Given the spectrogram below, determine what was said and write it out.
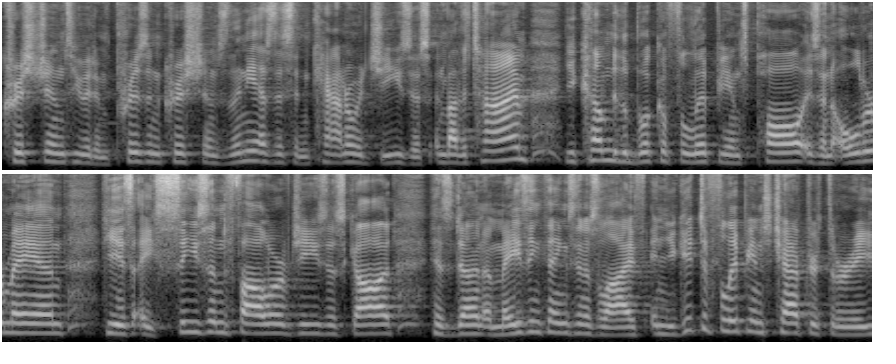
Christians, he would imprison Christians. Then he has this encounter with Jesus. And by the time you come to the book of Philippians, Paul is an older man. He is a seasoned follower of Jesus. God has done amazing things in his life. And you get to Philippians chapter 3,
